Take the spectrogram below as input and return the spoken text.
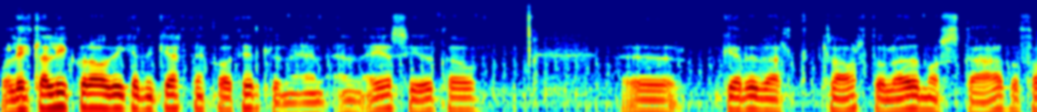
og litla líkur á að við getum gert eitthvað á þyrlunni en, en eiga síður þá uh, gerðum við allt klárt og lögðum á stað og þá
